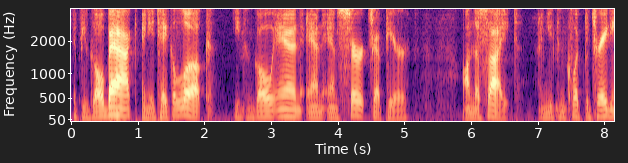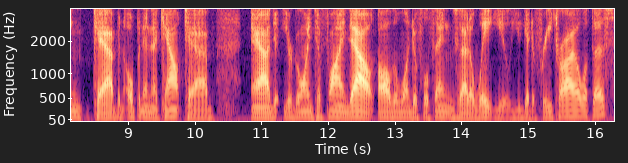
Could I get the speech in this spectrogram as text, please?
If you go back and you take a look, you can go in and, and search up here on the site and you can click the trading tab and open an account tab and you're going to find out all the wonderful things that await you. You get a free trial with us.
